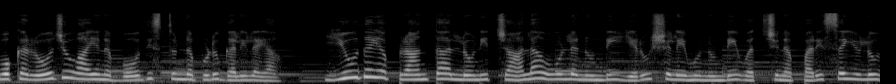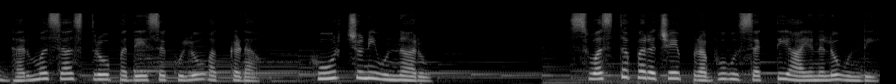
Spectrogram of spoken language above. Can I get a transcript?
ఒకరోజు ఆయన బోధిస్తున్నప్పుడు గలిలయ యూదయ ప్రాంతాల్లోని చాలా ఊళ్ళ నుండి ఎరుషలేము నుండి వచ్చిన పరిసయులు ధర్మశాస్త్రోపదేశకులు అక్కడ కూర్చుని ఉన్నారు. స్వస్థపరచే ప్రభువు శక్తి ఆయనలో ఉంది.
